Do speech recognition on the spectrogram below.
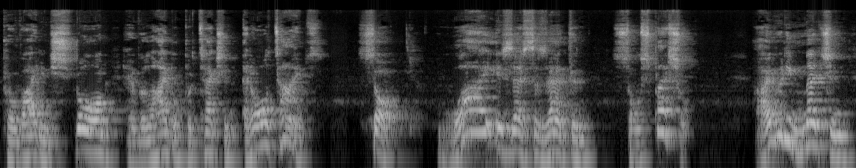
providing strong and reliable protection at all times. So, why is astaxanthin so special? I already mentioned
